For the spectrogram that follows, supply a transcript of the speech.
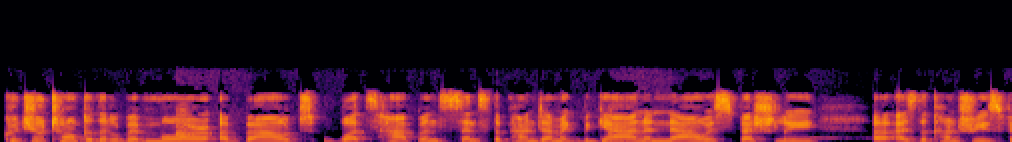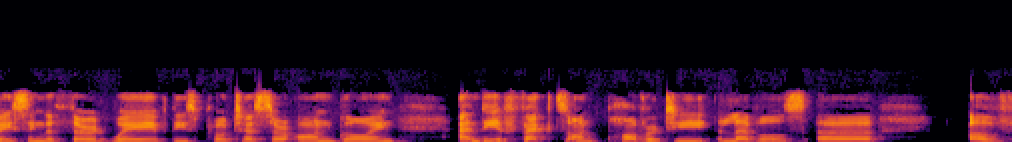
Could you talk a little bit more about what's happened since the pandemic began and now, especially uh, as the country is facing the third wave? These protests are ongoing and the effects on poverty levels uh, of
